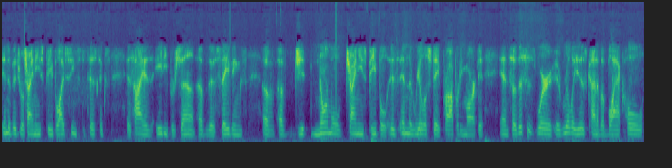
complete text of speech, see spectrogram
individual Chinese people, I've seen statistics as high as 80% of the savings of, of G- normal Chinese people is in the real estate property market. And so this is where it really is kind of a black hole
